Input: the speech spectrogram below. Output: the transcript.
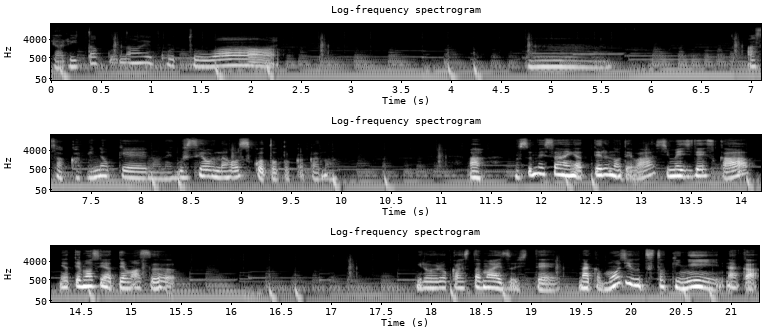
やりたくないことは、うん。朝髪の毛の寝癖を直すこととかかな。あ、娘さんやってるのでは？しめじですか？やってます、やってます。いろいろカスタマイズして、なんか文字打つときに、なんか、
